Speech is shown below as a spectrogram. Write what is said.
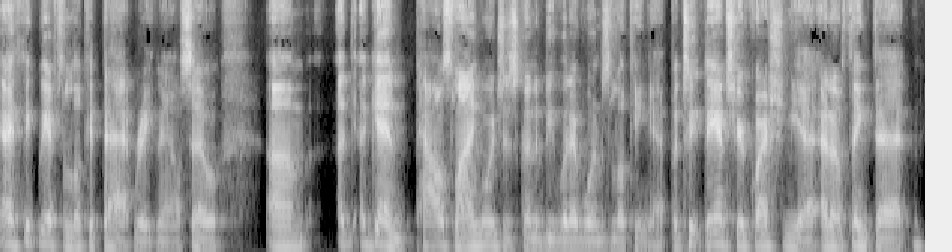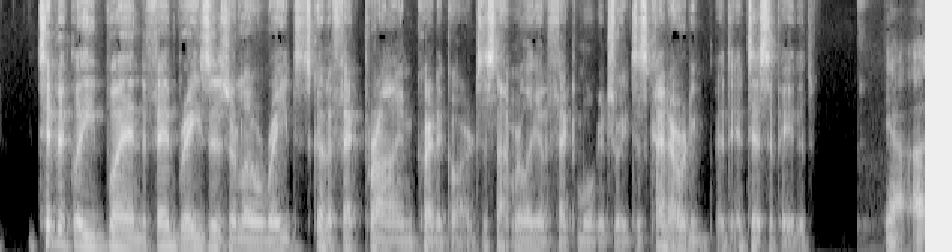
I think we have to look at that right now. So um, again, Powell's language is going to be what everyone's looking at. But to, to answer your question, yeah, I don't think that typically when the Fed raises or lower rates, it's going to affect prime credit cards. It's not really going to affect mortgage rates. It's kind of already anticipated. Yeah. Uh,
